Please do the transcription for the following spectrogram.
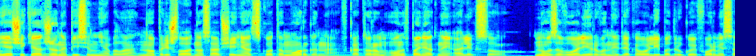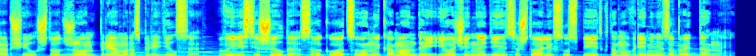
ящике от Джона писем не было, но пришло одно сообщение от Скотта Моргана, в котором он в понятной Алексу, но завуалированной для кого-либо другой форме сообщил, что Джон прямо распорядился вывести Шилда с эвакуационной командой и очень надеется, что Алекс успеет к тому времени забрать данные.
